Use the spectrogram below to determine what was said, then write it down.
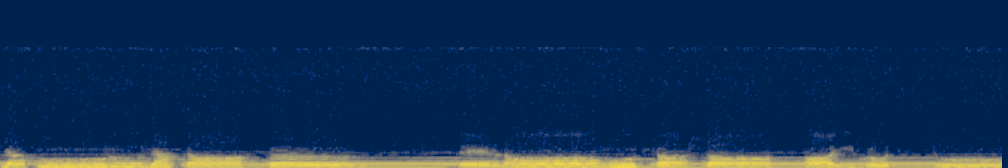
de-a pururea Tată. Te laud că așa ai vrut Tu.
